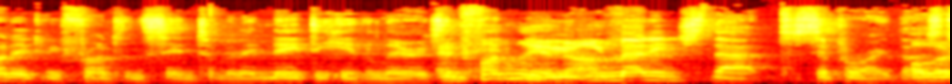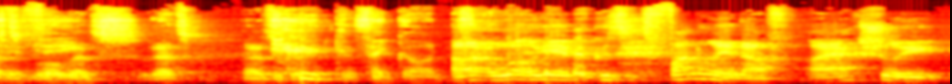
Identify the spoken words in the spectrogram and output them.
I need to be front and centre, but they need to hear the lyrics. And funnily you, enough- you manage that to separate oh, those that's two well, things. that's that's that's. Thank God. Uh, well, yeah, because it's funnily enough, I actually,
